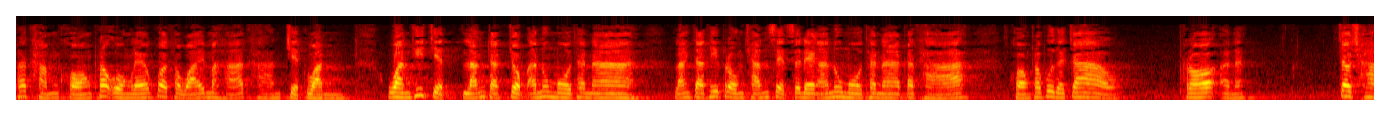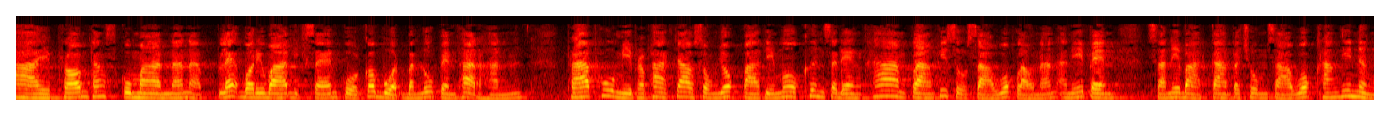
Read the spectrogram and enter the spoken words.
พระธรรมของพระองค์แล้วก็ถวายมหาทานเจ็ดวัน วันที่เจ็ดหลังจากจบอนุโมทนา หลังจากที่พระองค์ฉันเสร็จแสดงอนุโมทนากถาของพระพุทธเจ้า เพราะอะนะเจ้าชายพร้อมทั้งกุมารนนั้นอะและบริวารอีกแสนโกดก็บวชบรรลุเป็นพระอรหันต์ พระผู้มีพระภาคเจ้าทรงยกปาติโมกขึ้นแสดงท่ามกลางพิสุสาวกเหล่านั้น อันนี้เป็นสันนิบาตการประชุมสาวกครั้งที่หนึ่ง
